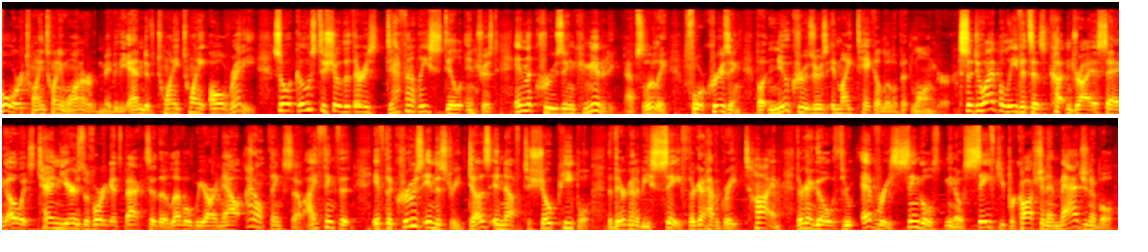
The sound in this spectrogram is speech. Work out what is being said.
for 2021 or maybe the end of 2020 already. So it goes to show that there is definitely still interest in the cruising community. Absolutely, for cruising. But new cruisers, it might take a little bit longer. So do I believe it's as cut and dry as saying, oh, it's 10 years before it gets back to the level we are now? I don't think so. I think that if the cruise industry does enough to show people that they're going to be safe, they're going to have a great time, they're going to go through every single, you know, safety precaution imaginable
